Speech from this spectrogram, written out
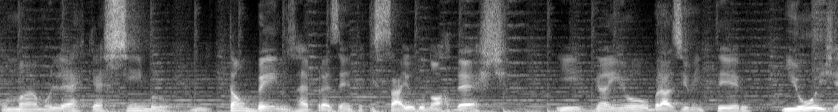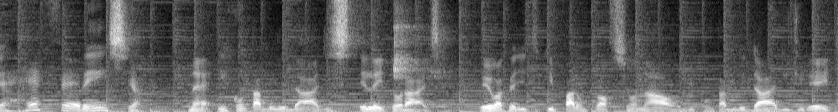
Uma mulher que é símbolo e tão bem nos representa, que saiu do Nordeste e ganhou o Brasil inteiro e hoje é referência né, em contabilidades eleitorais. Eu acredito que para um profissional de contabilidade e direito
